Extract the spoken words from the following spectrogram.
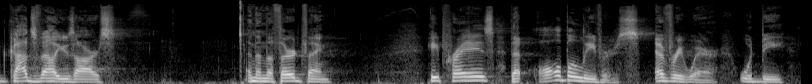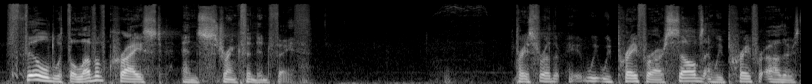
God's values ours. And then the third thing, he prays that all believers everywhere would be filled with the love of Christ and strengthened in faith. Prays for other, we, we pray for ourselves and we pray for others.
